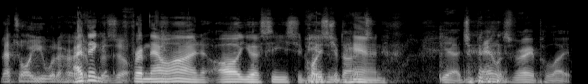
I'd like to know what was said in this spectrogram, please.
That's all you would have heard. I in think Brazil. from now on, all UFC should be in Poison darts. Japan. Yeah, Japan was very polite.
